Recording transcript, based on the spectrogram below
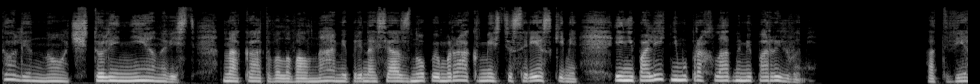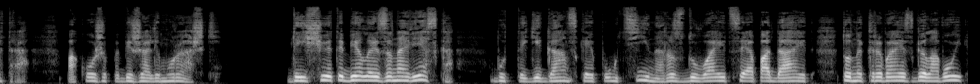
То ли ночь, то ли ненависть накатывала волнами, принося озноб и мрак вместе с резкими и не по-летнему прохладными порывами. От ветра по коже побежали мурашки. Да еще эта белая занавеска, будто гигантская паутина, раздувается и опадает, то накрываясь головой,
